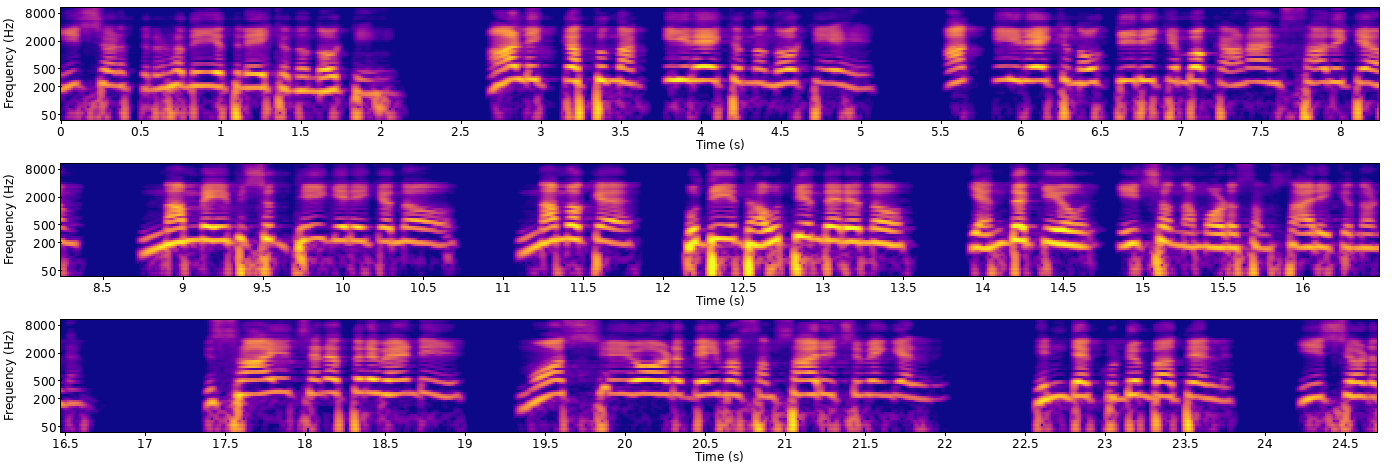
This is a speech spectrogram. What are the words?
ഈശ്വര ഹൃദയത്തിലേക്കൊന്ന് നോക്കി ആളിക്കത്തുന്ന അഗ്നിയിലേക്കൊന്ന് നോക്കി അഗ്നിയിലേക്ക് നോക്കിയിരിക്കുമ്പോൾ കാണാൻ സാധിക്കും നമ്മെ വിശുദ്ധീകരിക്കുന്നു നമുക്ക് പുതിയ ദൗത്യം തരുന്നു. എന്തൊക്കെയോ ഈശോ നമ്മോട് സംസാരിക്കുന്നുണ്ട്. ഇസ്രായേൽ ജനത്തിന് വേണ്ടി മോശയോട് ദൈവം സംസാരിച്ചുവെങ്കിൽ നിന്റെ കുടുംബത്തിൽ ഈശോയുടെ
